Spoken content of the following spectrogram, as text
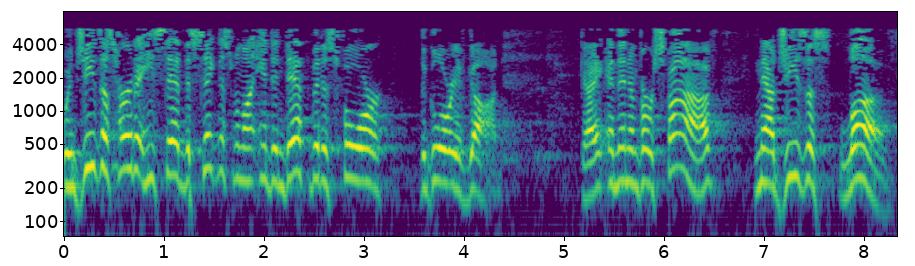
When Jesus heard it, he said, The sickness will not end in death, but is for the glory of God. Okay? And then in verse 5, now Jesus loved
